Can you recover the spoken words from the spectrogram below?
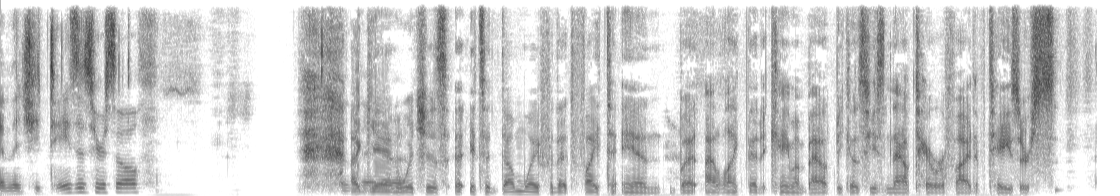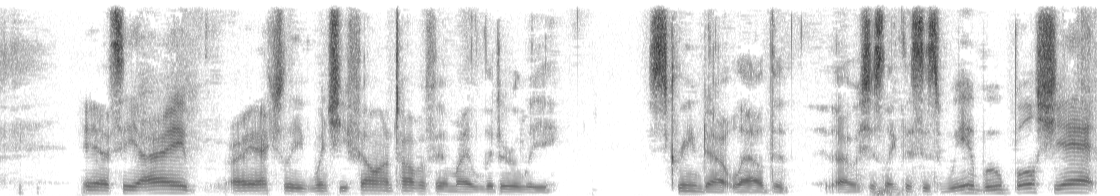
and then she tases herself. Again, which is it's a dumb way for that fight to end, but I like that it came about because he's now terrified of tasers. Yeah, see, I I actually when she fell on top of him, I literally screamed out loud that I was just like, "This is weeaboo bullshit."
